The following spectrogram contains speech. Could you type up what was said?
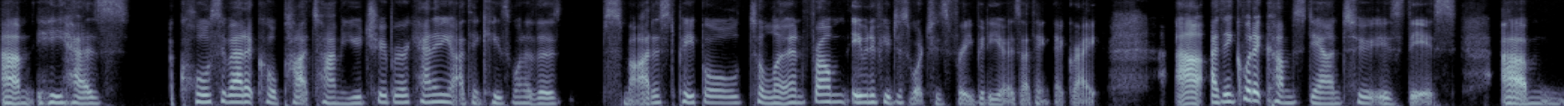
Um, he has a course about it called Part Time YouTuber Academy. I think he's one of the smartest people to learn from. Even if you just watch his free videos, I think they're great. Uh, I think what it comes down to is this um,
